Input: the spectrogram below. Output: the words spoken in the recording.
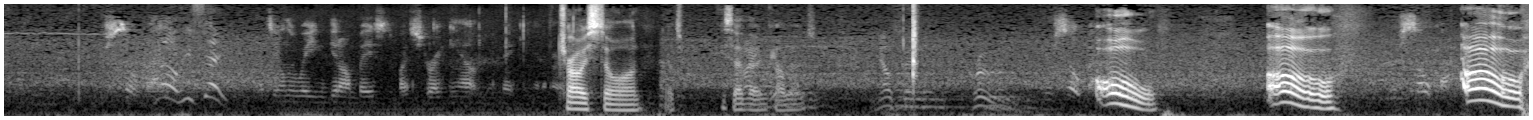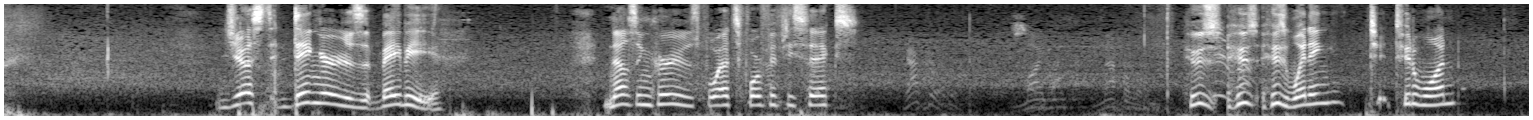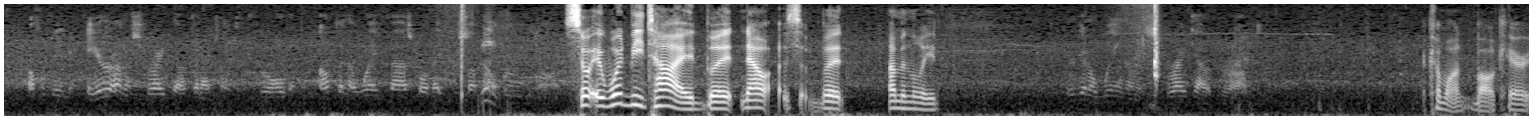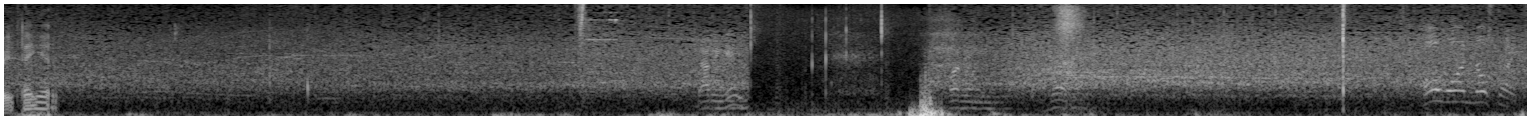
So bad. No, he's safe. That's the only way you can get on base is by striking out and then making an error. Charlie's still on. That's he said that in comments. Nelson Cruz. You're so bad. Oh. Oh. Oh. Just dingers, baby. Nelson Cruz, that's 456. Catcher, Mike Napoli. Who's who's who's winning? Two, two to one. So it would be tied, but now, but I'm in the lead. Come on, ball carry. Dang it. Batting eight. Buddy Red. Ball one, no strike.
